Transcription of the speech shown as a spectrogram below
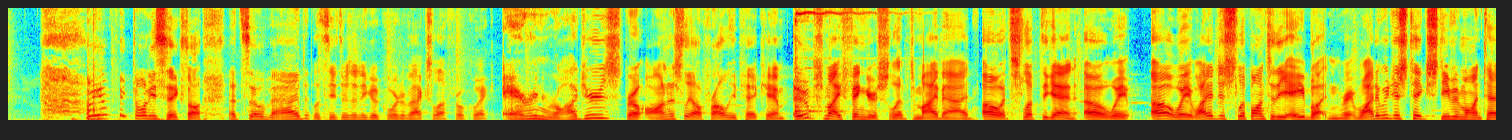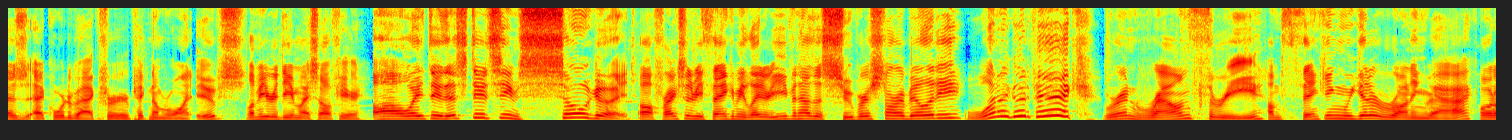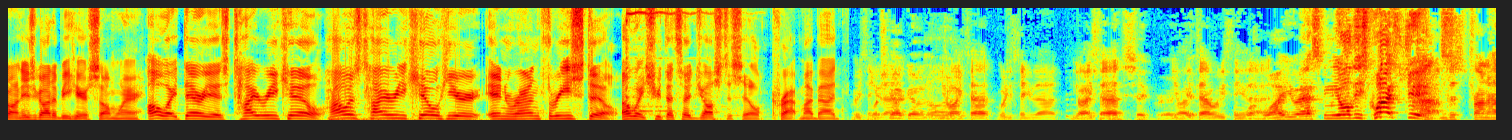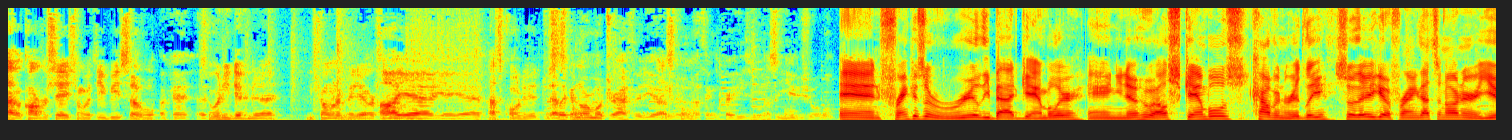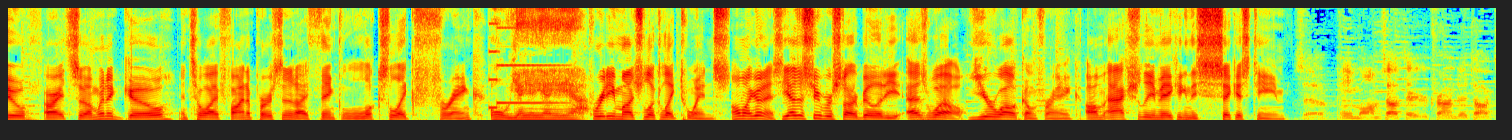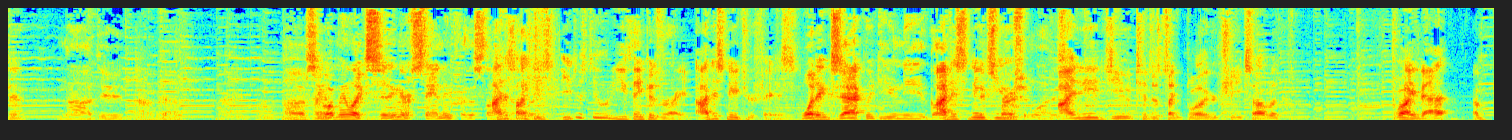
we got pick 26 all. That's so bad. Let's see if there's any good quarterbacks left real quick. Aaron Rodgers? Bro, honestly, I'll probably pick him. Oops, my finger slipped. My bad. Oh, it slipped again. Oh, wait. Oh, wait. Why did it just slip onto the A button? Right? Why did we just take Steven Montez at quarterback for pick number one? Oops. Let me redeem myself here. Oh, wait, dude. This dude seems so good. Oh, Frank's going to be thanking me later. He even has a superstar ability. What a good pick. We're in round three. I'm thinking we get a running back. Hold on. He's got to be here somewhere. Oh, wait. There he is. Tyreek Hill. How is Tyreek Hill here in round three still? Oh, wait. Shoot. That said Justice Hill. Crap. My bad. What do you think What of that? got going on? You like that? What do you think of that? You like pretty that? sick, bro. You like Yeah. that? What do you think of Why, that? why are you asking me all these questions? I- I'm just trying to have a conversation with you. Be civil. Okay. So what are you doing today? You filming a video or Oh something? yeah, yeah, yeah. That's cool, dude. Just That's like a normal draft video. That's cool. Nothing crazy as cool. usual. And Frank is a really bad gambler. And you know who else gambles? Calvin Ridley. So there you go, Frank. That's an honor of you. All right, so I'm going to go until I find a person that I think looks like Frank. Oh, yeah, yeah, yeah, yeah, yeah. Pretty much look like twins. Oh my goodness. He has a superstar ability as well. You're welcome, Frank. I'm actually making the sickest team. So, any moms out there you're trying to talk to? Nah, dude. Okay. Alright, well, Uh, so you okay. want me like sitting or standing for this thing? I just like you. You just do what you think is right. I just need your face. What exactly do you need? Like, I just need you. expression wise. I need you to just like blow your cheeks out like, like that, Um,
